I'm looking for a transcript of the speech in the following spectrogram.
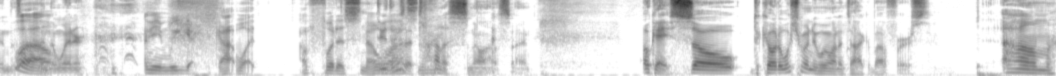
in, this, in Well, the winter. I mean, we got, got what a foot of snow Dude, there's a ton of snow outside. Okay, so Dakota, which one do we want to talk about first? Um,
